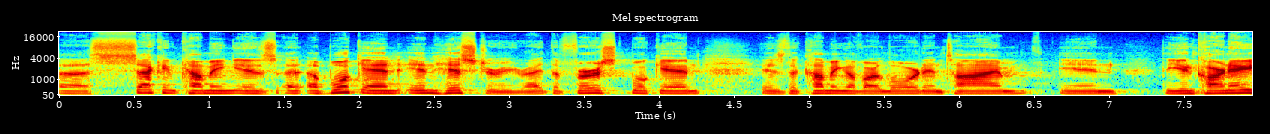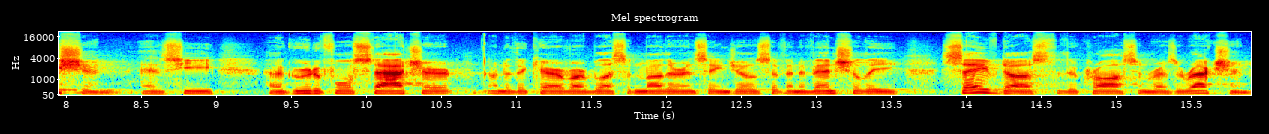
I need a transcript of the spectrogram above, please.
uh, second coming is a, a bookend in history, right? The first bookend is the coming of our Lord in time in the incarnation as he uh, grew to full stature under the care of our Blessed Mother and St. Joseph and eventually saved us through the cross and resurrection.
